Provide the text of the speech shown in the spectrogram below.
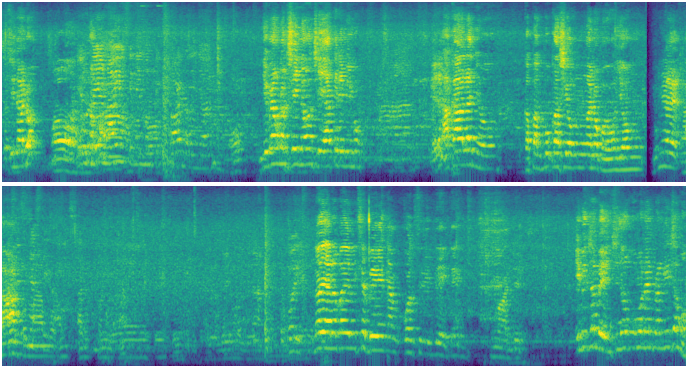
Sa Senado? Oo. Yun kaya nga yung sinimong picture doon yun. Hindi mo na ako nag-say noon si Ate Remy mo. Akala nyo, kapag bukas yung ano ko, yung... Ah, Ngay, ano ba ibig sabihin ng consolidated? Mga. Ibig sabihin, sinuko mo na yung prangkisa mo.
